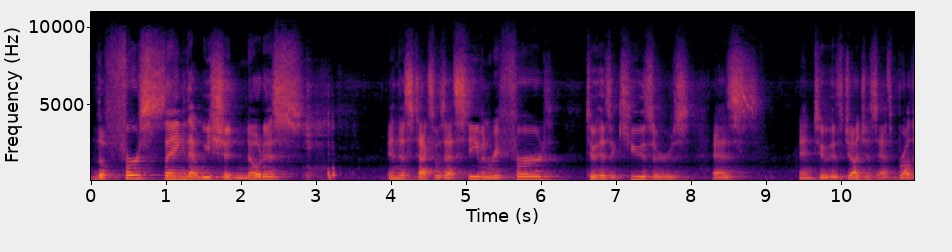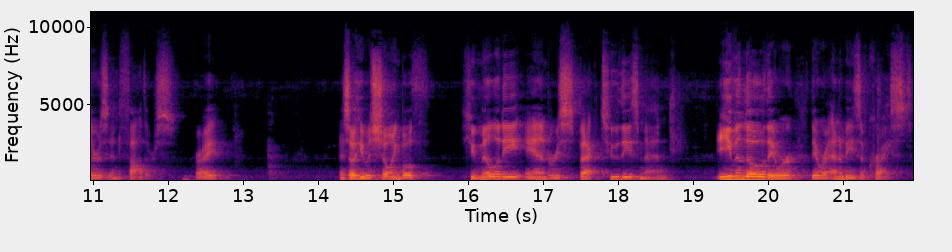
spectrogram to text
the first thing that we should notice in this text was that Stephen referred to his accusers as and to his judges as brothers and fathers, right? And so he was showing both humility and respect to these men, even though they were, they were enemies of Christ.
